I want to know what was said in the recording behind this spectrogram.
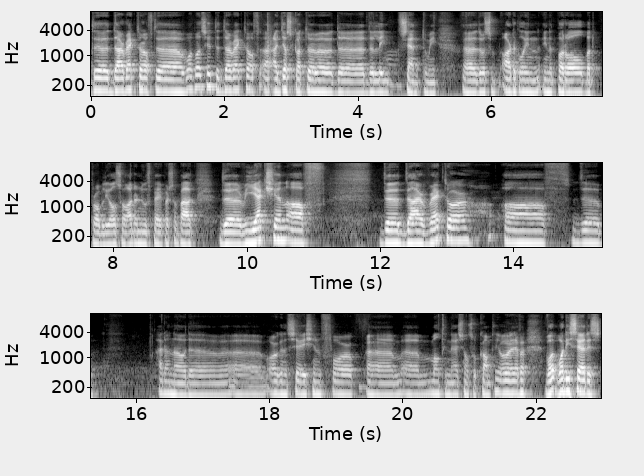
the director of the what was it? The director of uh, I just got the the, the link sent to me. Uh, there was an article in in the Parool, but probably also other newspapers about the reaction of the director of the I don't know the uh, organization for um, um, multinationals or company or whatever. What what he said is.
